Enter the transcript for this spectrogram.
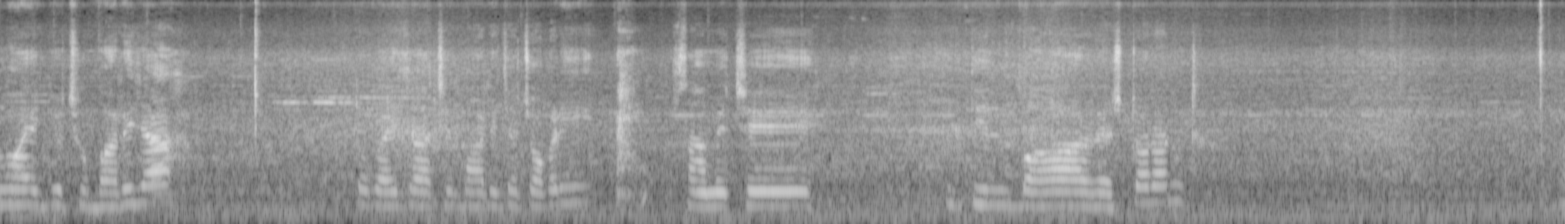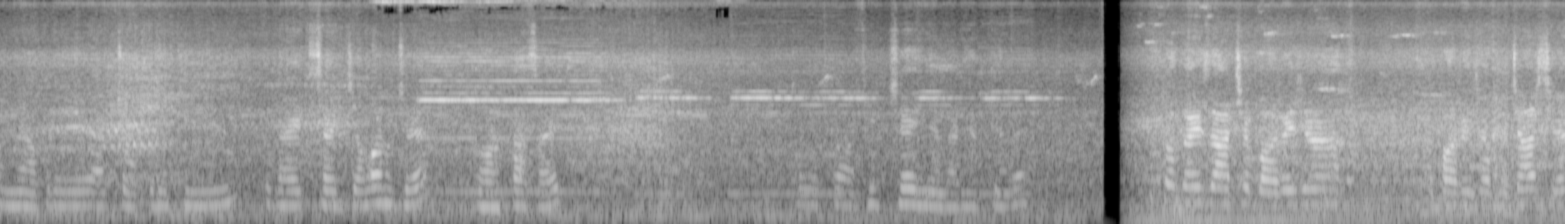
આવી ગયો છું બારેજા. તો ગાઈઝ આ છે બારેજા ચોકડી. સામે છે દિલ બાર રેસ્ટોરન્ટ અને આપણે આ ચોકડીથી રાઈટ સાઈડ જવાનું છે ધોળકા સાઈડ તો ટ્રાફિક છે અહીંયા ગાડી અત્યારે. તો ગાઈઝ આ છે બારેજા. બારેજા બજાર છે.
